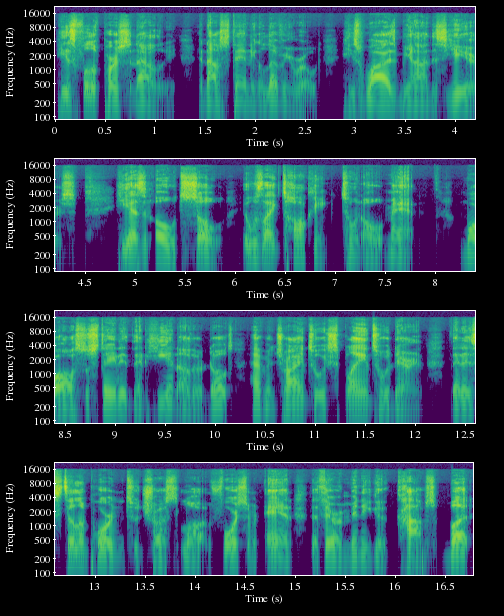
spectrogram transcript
he is full of personality, an outstanding 11 year old. He's wise beyond his years. He has an old soul. It was like talking to an old man. Moore also stated that he and other adults have been trying to explain to Adarian that it is still important to trust law enforcement and that there are many good cops, but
